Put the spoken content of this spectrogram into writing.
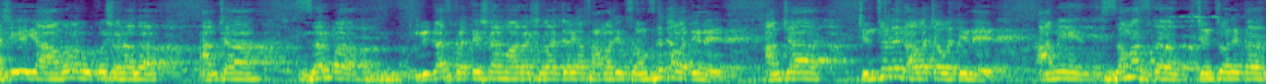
असे या आमरण उपोषणाला आमच्या सर्व विकास प्रतिष्ठान महाराष्ट्र राज्य या सामाजिक संस्थेच्या वतीने आमच्या चिंचोली गावाच्या वतीने आम्ही समस्त चिंचोलीकर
